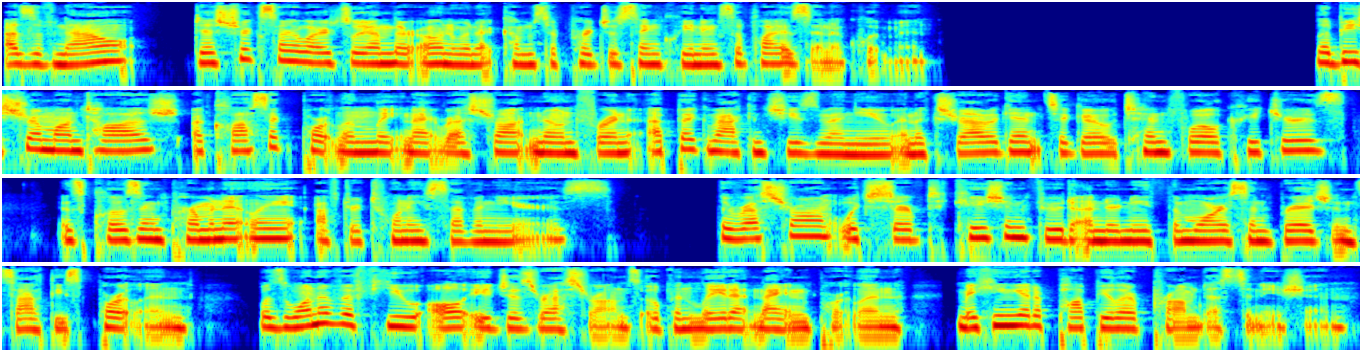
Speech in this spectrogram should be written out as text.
As of now, districts are largely on their own when it comes to purchasing cleaning supplies and equipment. Le Bistro Montage, a classic Portland late night restaurant known for an epic mac and cheese menu and extravagant to go tinfoil creatures, is closing permanently after 27 years. The restaurant, which served Cajun food underneath the Morrison Bridge in southeast Portland, was one of a few all ages restaurants open late at night in Portland, making it a popular prom destination.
